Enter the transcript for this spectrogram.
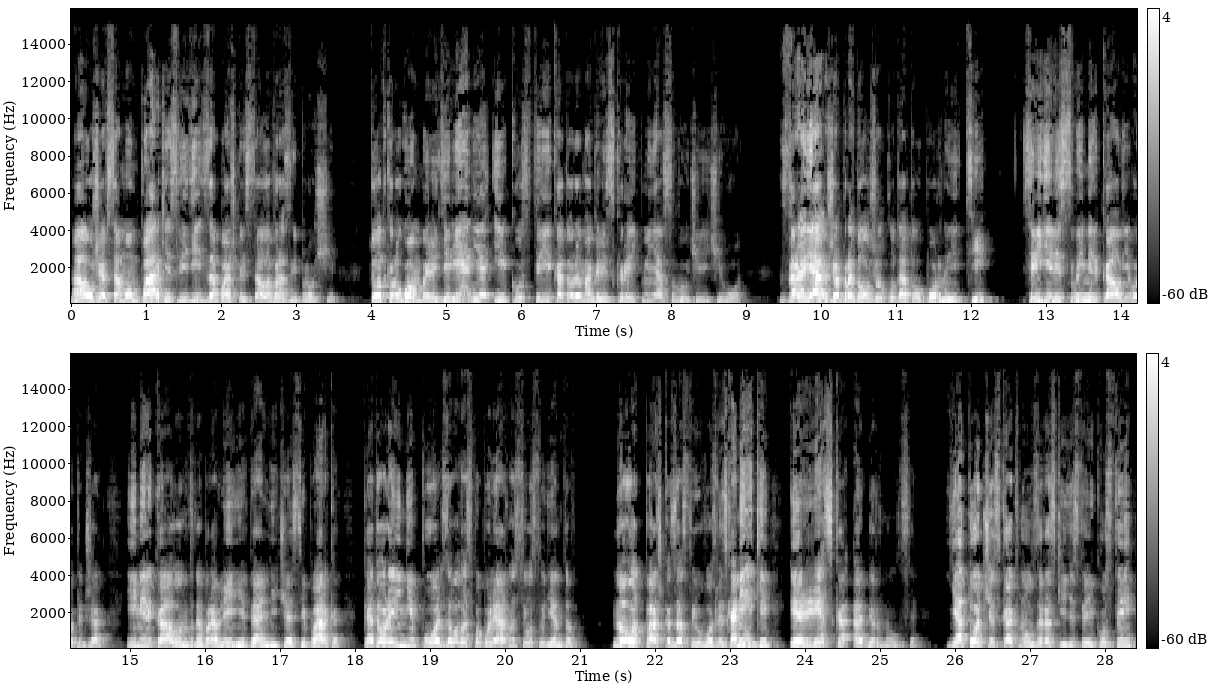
А уже в самом парке следить за Пашкой стало в разы проще. Тут кругом были деревья и кусты, которые могли скрыть меня в случае чего. Здоровяк же продолжил куда-то упорно идти. Среди листвы мелькал его пиджак. И мелькал он в направлении дальней части парка, которая не пользовалась популярностью у студентов. Но вот Пашка застыл возле скамейки и резко обернулся. Я тотчас скакнул за раскидистые кусты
